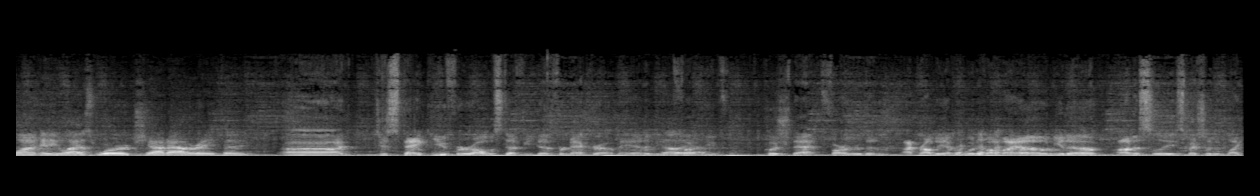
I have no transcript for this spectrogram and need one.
want any last words, shout out, or anything? Uh, I just thank you for all the stuff you've done for Necro, man. I mean, Oh, fuck, yeah. you've pushed that farther than I probably ever would have on my own, you know, honestly, especially with like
